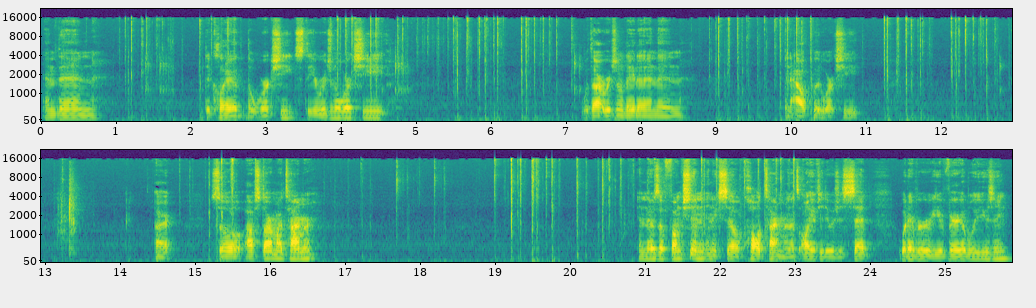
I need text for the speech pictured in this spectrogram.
And then declare the worksheets, the original worksheet with our original data and then an output worksheet. All right, so I'll start my timer. And there's a function in Excel called timer. That's all you have to do is just set whatever your variable you're using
